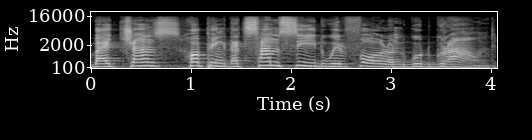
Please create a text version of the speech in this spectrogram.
by chance, hoping that some seed will fall on good ground.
